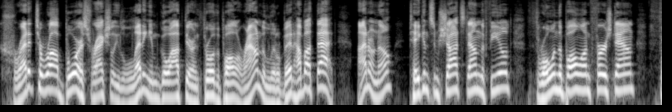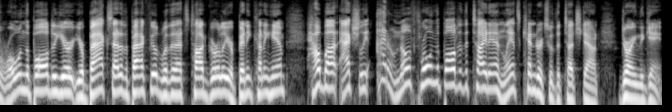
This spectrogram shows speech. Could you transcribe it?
Credit to Rob Boras for actually letting him go out there and throw the ball around a little bit. How about that? I don't know. Taking some shots down the field, throwing the ball on first down, throwing the ball to your, your backs out of the backfield, whether that's Todd Gurley or Benny Cunningham. How about actually, I don't know, throwing the ball to the tight end, Lance Kendricks with a touchdown during the game?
